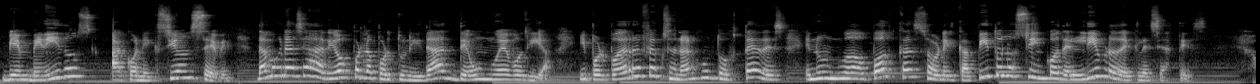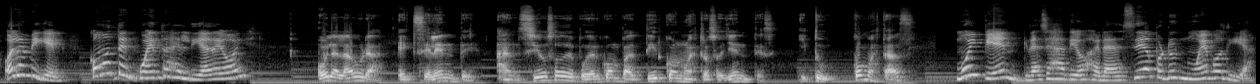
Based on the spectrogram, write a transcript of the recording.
bienvenidos a Conexión 7. Damos gracias a Dios por la oportunidad de un nuevo día y por poder reflexionar junto a ustedes en un nuevo podcast sobre el capítulo 5 del libro de Eclesiastés. Hola Miguel, ¿cómo te encuentras el día de hoy? Hola Laura, excelente, ansioso de poder compartir con nuestros oyentes. ¿Y tú, cómo estás? Muy bien, gracias a Dios, agradecida por un nuevo día.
